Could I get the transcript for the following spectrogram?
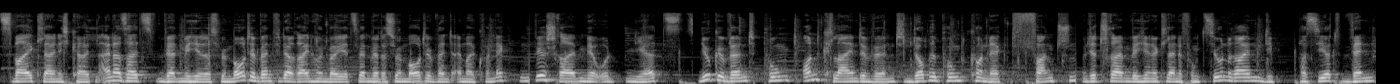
zwei Kleinigkeiten. Einerseits werden wir hier das Remote Event wieder reinholen, weil jetzt werden wir das Remote Event einmal connecten. Wir schreiben hier unten jetzt Nuke Doppelpunkt Connect Function und jetzt schreiben wir hier eine kleine Funktion rein, die passiert, wenn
